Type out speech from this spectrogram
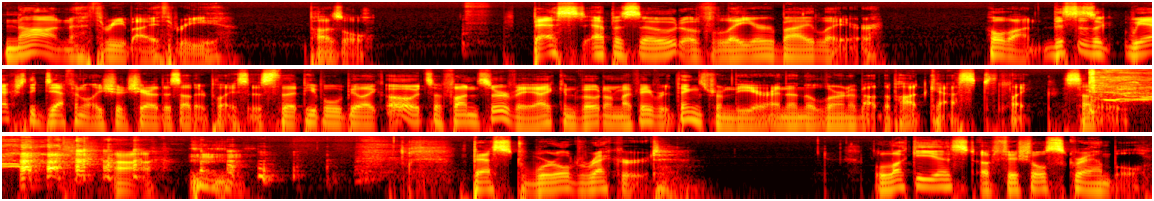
non 3x3 puzzle. Best episode of Layer by Layer. Hold on. This is a we actually definitely should share this other places so that people will be like, "Oh, it's a fun survey. I can vote on my favorite things from the year." And then they'll learn about the podcast like subtly. uh, best world record. Luckiest official scramble.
